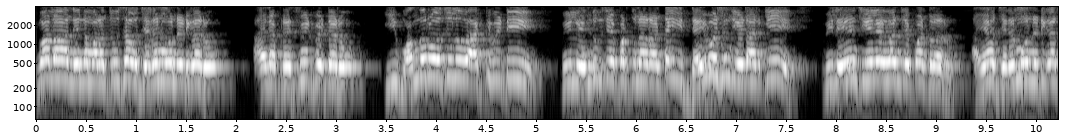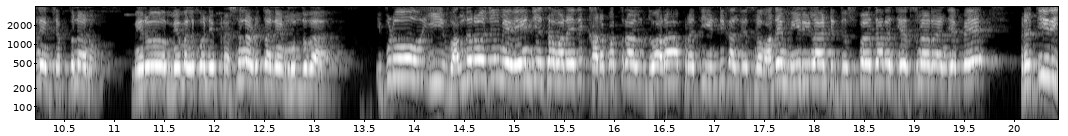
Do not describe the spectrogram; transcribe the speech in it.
ఇవాళ నిన్న మనం చూసాము జగన్మోహన్ రెడ్డి గారు ఆయన ప్రెస్ మీట్ పెట్టారు. ఈ వంద రోజులు యాక్టివిటీ వీళ్ళు ఎందుకు చేపడుతున్నారు అంటే ఈ డైవర్షన్ చేయడానికి వీళ్ళు ఏం చేయలేదు అని చెప్పి అంటున్నారు. అయ్యా జగన్మోహన్ రెడ్డి గారు నేను చెప్తున్నాను. మీరు మిమ్మల్ని కొన్ని ప్రశ్నలు అడుగుతాను నేను ముందుగా. ఇప్పుడు ఈ వంద రోజులు మేము ఏం చేసాం అనేది కరపత్రాల ద్వారా ప్రతి ఇంటికి అందిస్తున్నాం. అంటే మీరు ఇలాంటి దుష్ప్రచారం చేస్తున్నారు అని చెప్పి ప్రతిదీ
